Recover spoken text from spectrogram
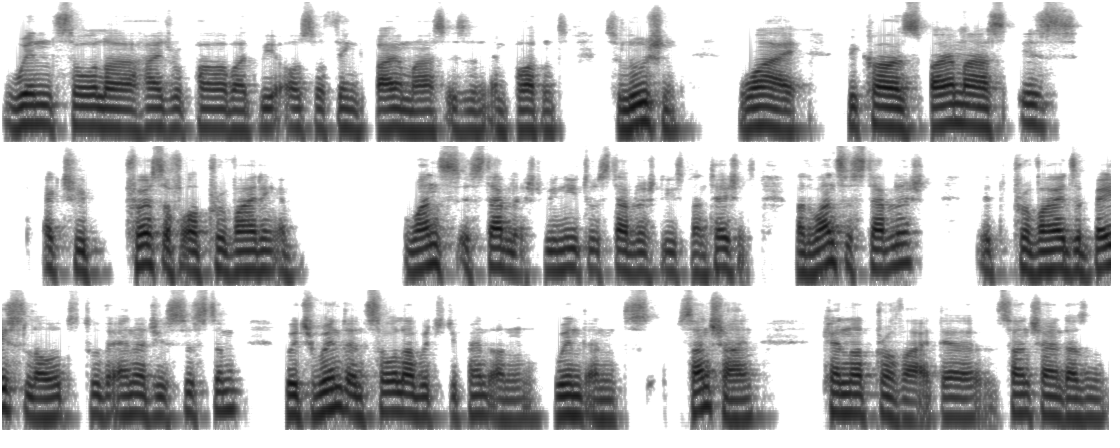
wind, solar, hydropower, but we also think biomass is an important solution. Why? Because biomass is actually, first of all, providing a once established, we need to establish these plantations, but once established, it provides a base load to the energy system, which wind and solar, which depend on wind and sunshine, cannot provide. The sunshine doesn't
